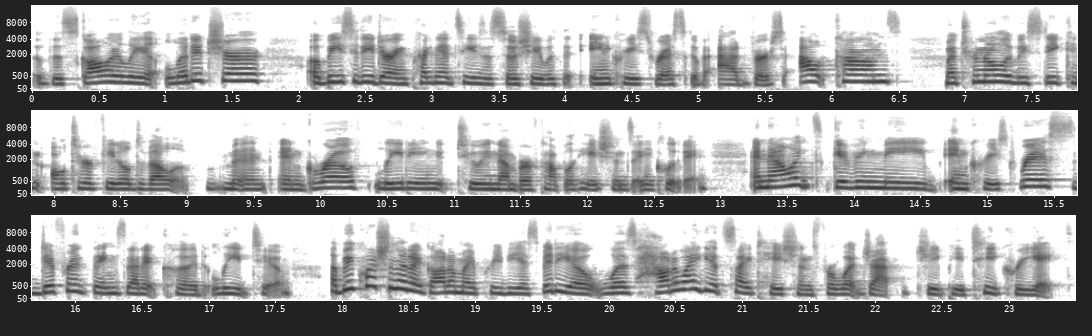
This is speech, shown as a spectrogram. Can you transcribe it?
the scholarly literature. Obesity during pregnancy is associated with an increased risk of adverse outcomes. Maternal obesity can alter fetal development and growth, leading to a number of complications, including. And now it's giving me increased risks, different things that it could lead to. A big question that I got on my previous video was how do I get citations for what GPT creates?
